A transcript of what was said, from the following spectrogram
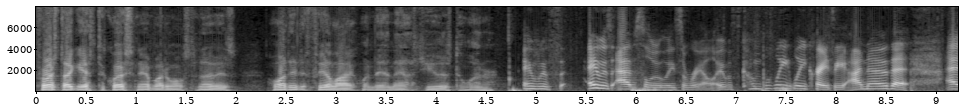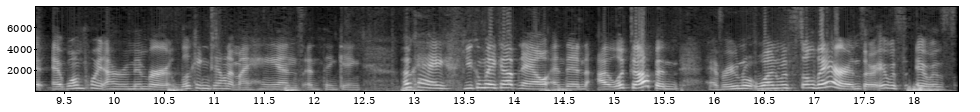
First, I guess the question everybody wants to know is what did it feel like when they announced you as the winner? It was it was absolutely surreal. It was completely crazy. I know that at, at one point I remember looking down at my hands and thinking, okay, you can wake up now. And then I looked up and everyone was still there. And so it was, it was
